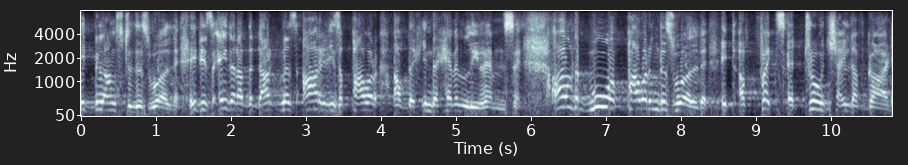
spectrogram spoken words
It belongs to this world. It is either of the darkness or it is a power of the in the heavenly realms. All the move of power in this world, it affects a true child of God.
